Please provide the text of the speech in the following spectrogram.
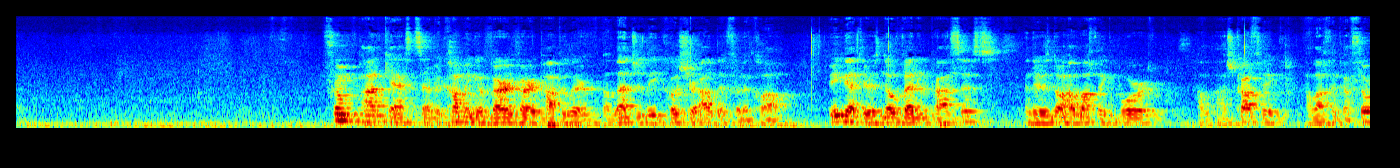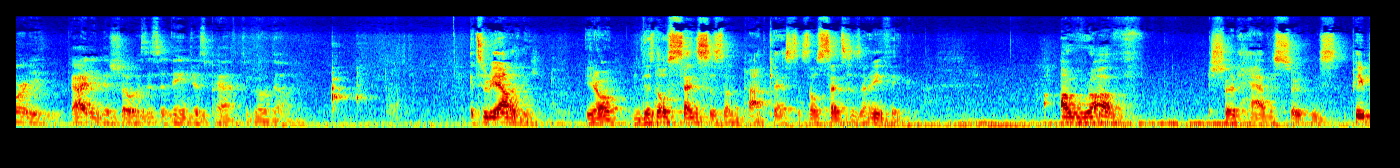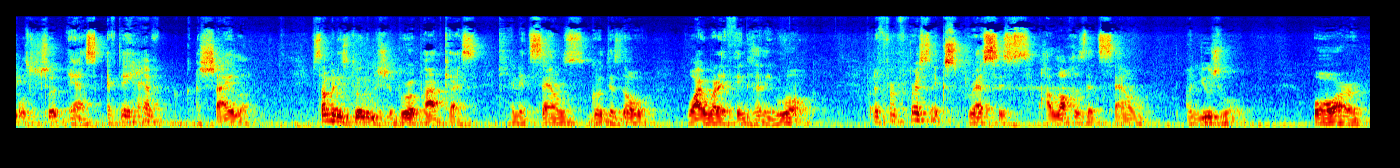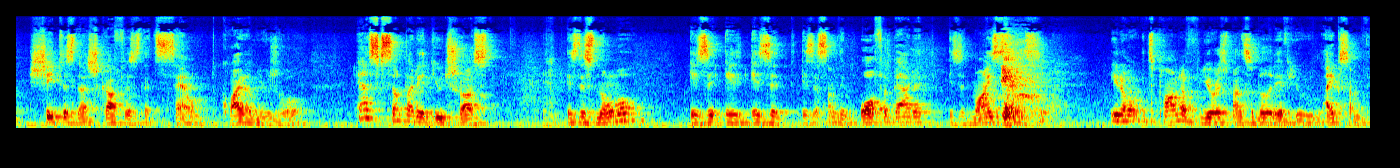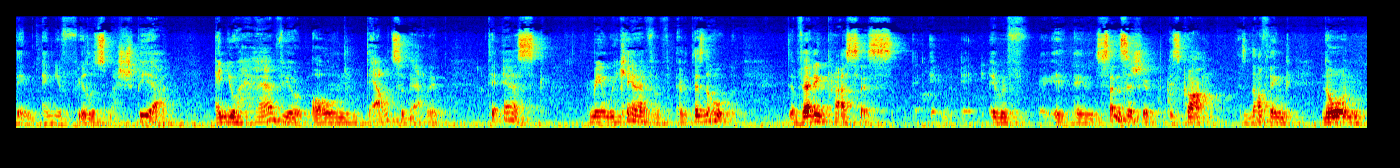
Frum podcasts are becoming a very, very popular, allegedly kosher outlet for the klal. Being that there is no vetting process and there is no halachic board, hashkafic, halachic authority guiding the show, is this a dangerous path to go down? It's a reality. You know, there's no censors on podcasts, there's no censors on anything. A Rav should have a certain, people should ask, if they have a Shaila, if somebody's doing the Shabura podcast and it sounds good, there's no, why would I think there's anything wrong? But if a person expresses halachas that sound unusual, or shitas nashkafas that sound quite unusual, ask somebody that you trust, is this normal? Is it, is, is it, is there something off about it? Is it my sense? You know, it's part of your responsibility if you like something and you feel it's mashpia and you have your own doubts about it to ask. I mean, we can't have, a, there's no, the vetting process, it, censorship is gone. There's nothing, no one,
